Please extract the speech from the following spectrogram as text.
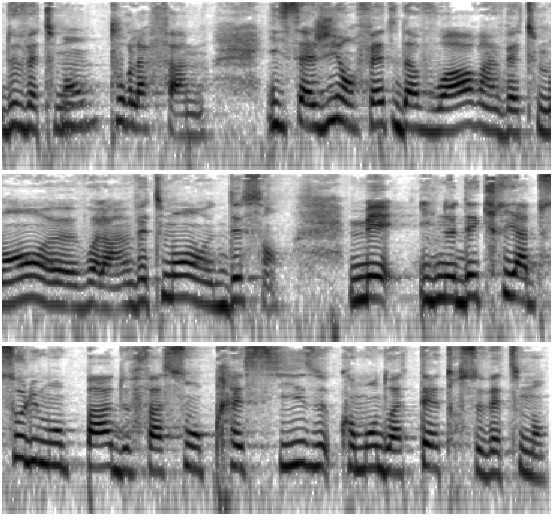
de vêtements mmh. pour la femme. Il s'agit en fait d'avoir un vêtement, euh, voilà, un vêtement décent. Mais il ne décrit absolument pas de façon précise comment doit être ce vêtement.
